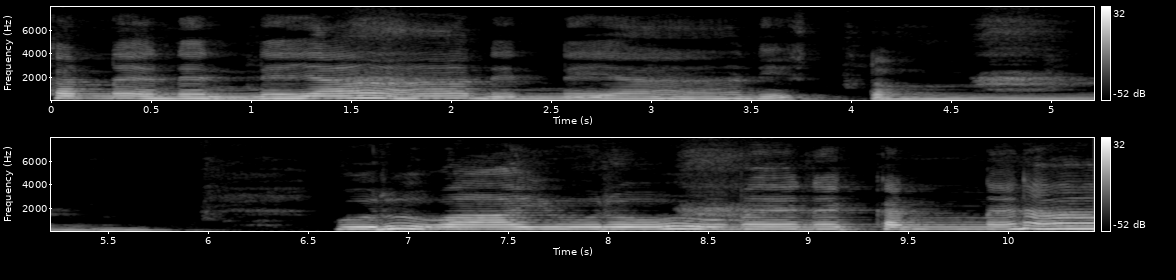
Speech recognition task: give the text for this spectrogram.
കണ്ണനെന്നെയാനെന്നെയാനിഷ്ടം ഗുരുവായൂരോമന കണ്ണനാമുണ്ണിക്ക്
